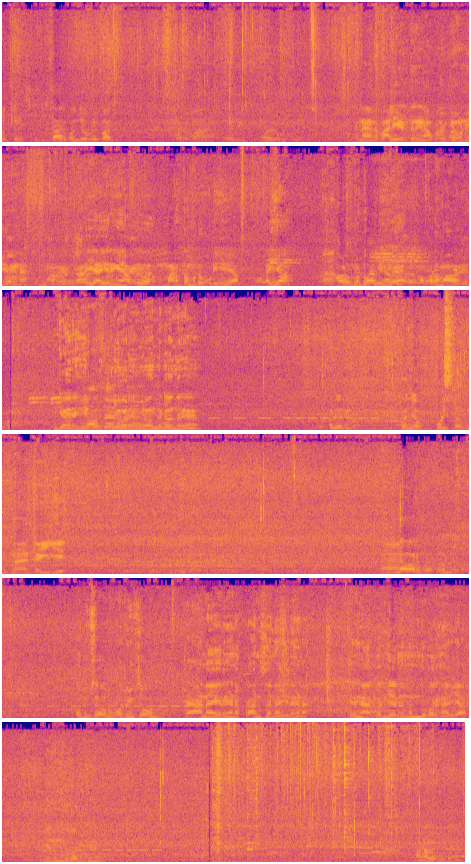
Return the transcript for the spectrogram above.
ஓகே சார். கொஞ்சம் இப்படி பார்த்து அண்ணா அந்த வாலி எடுத்துருங்க அப்புறம் வைக்க ஒன்று இருங்க. ஐயா இருங்க அப்படி மரத்தை மட்டும் பிடிங்க ஐயா. ஐயா அவர் மட்டும் பிடிங்க. அப்புறமா இங்கே வரீங்க இங்கே வரீங்க இங்கே வந்துட்டு வந்துருங்க. அப்படி வரீங்க கொஞ்சம் போலீஸ் ஆகும் நான் கையே. இந்த வரேன் சார் ஒரு நிமிஷம். ஒரு நிமிஷம் வரும் ஒரு நிமிஷம் வரும். அண்ணா இருங்கண்ணா பிரான்ஸ் அண்ணா இருங்கண்ணா. இருங்க கொஞ்சம் நிமிந்து பாருங்க ஐயா. கொஞ்சம் நிமிந்து பாருங்க மணல் போட்டாங்க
